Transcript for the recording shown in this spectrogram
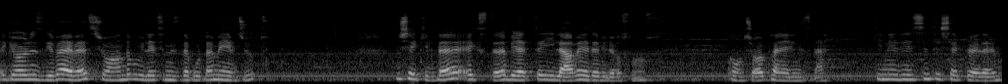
Ve gördüğünüz gibi evet şu anda bu biletimiz de burada mevcut. Bu şekilde ekstra bilette ilave edebiliyorsunuz kontrol panelimizden. Dinlediğiniz için teşekkür ederim.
